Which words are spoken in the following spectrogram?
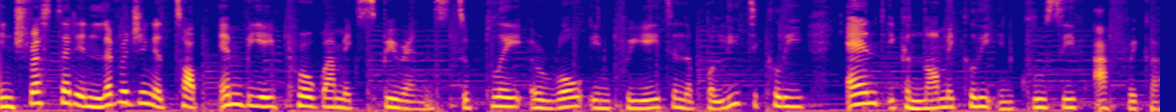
interested in leveraging a top MBA program experience to play a role in creating a politically and economically inclusive Africa.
